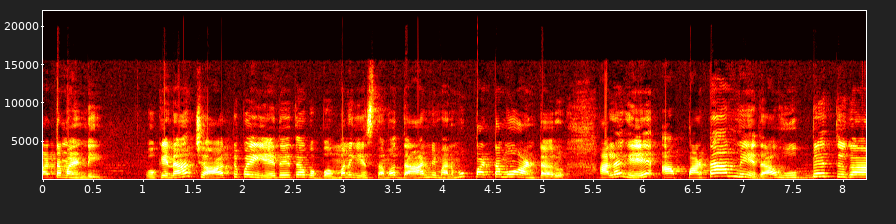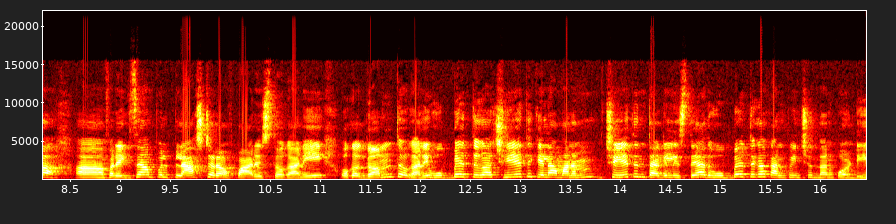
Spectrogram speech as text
పటమండి. ఓకేనా? చార్టుపై ఏదైతే ఒక బొమ్మను గీస్తామో దాన్ని మనము పట్టము అంటారు. అలాగే ఆ పటం మీద ఉబ్బెత్తుగా ఫర్ ఎగ్జాంపుల్ ప్లాస్టర్ ఆఫ్ పారిస్తో కానీ ఒక గమ్తో కానీ ఉబ్బెత్తుగా చేతికి ఇలా మనం చేతిని తగిలిస్తే అది ఉబ్బెత్తుగా కనిపించింది అనుకోండి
